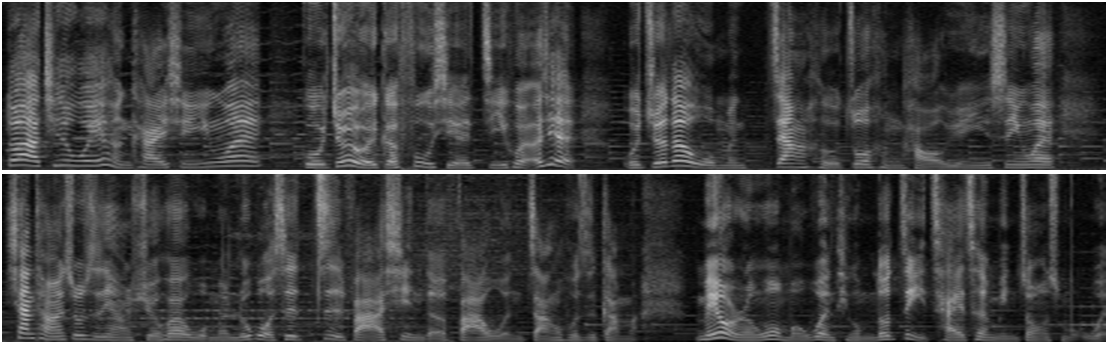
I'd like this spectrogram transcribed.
对啊，其实我也很开心，因为我就有一个复习的机会，而且我觉得我们这样合作很好的原因，是因为像台湾素食营养学会，我们如果是自发性的发文章或是干嘛，没有人问我们问题，我们都自己猜测民众有什么问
